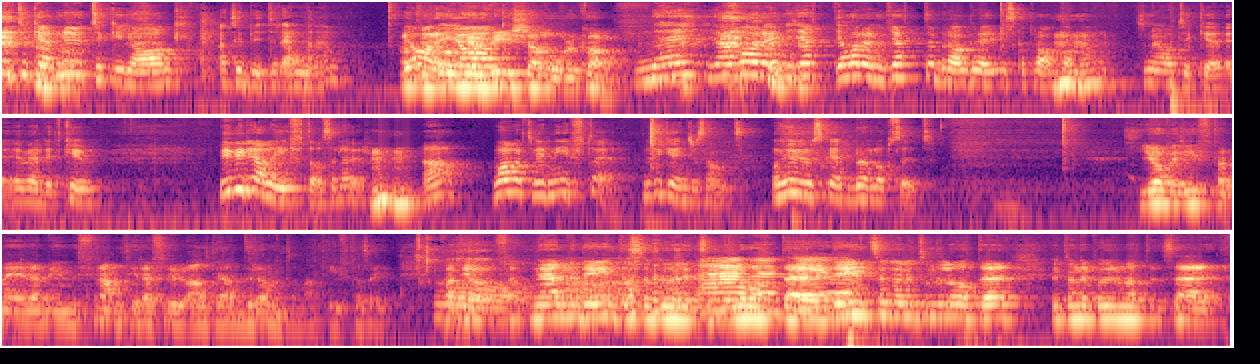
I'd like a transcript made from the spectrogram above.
nu tycker, jag, nu tycker jag att vi byter ämne. Jag Att har, vi hunger jag, we shall overcome. nej, jag har, en jätte, jag har en jättebra grej vi ska prata om här, Som jag tycker är väldigt kul. Vi vill ju alla gifta oss, eller hur? Mhm. Ja. Vart vill ni gifta er? Det tycker jag är intressant. Och hur ska ett bröllop se ut? Jag vill gifta mig där min framtida fru alltid har drömt om att gifta sig. För att jag, för, nej men det är inte så gulligt som det låter. Det är inte så gulligt som det låter. Utan det är på grund av att så här,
